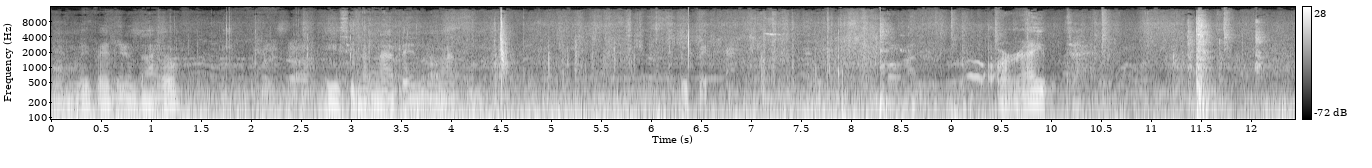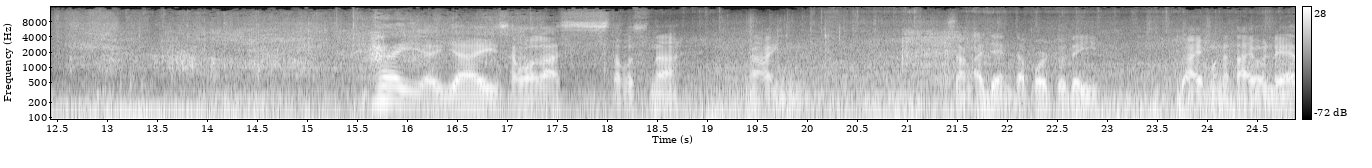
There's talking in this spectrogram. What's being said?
Okay, pwede na tayo. Ayusin lang natin ang ating tupi. Alright. Ay, ay, ay. Sa wakas, tapos na aking isang agenda for today. Gaya muna tayo ulit.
